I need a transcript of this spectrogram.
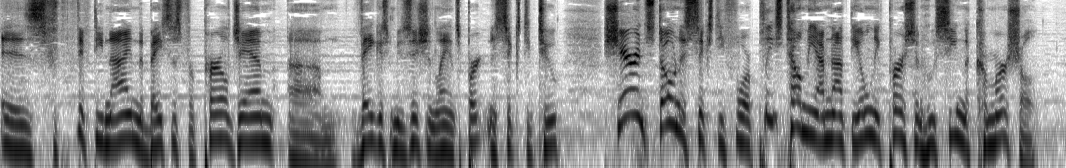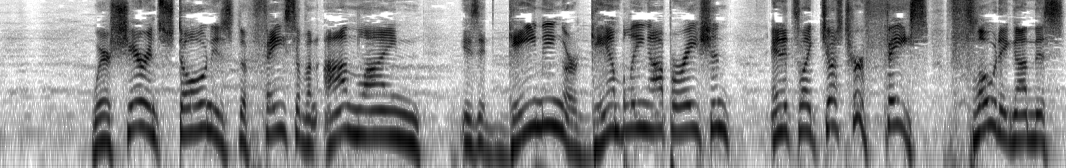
is 59, the bassist for Pearl Jam. Um, Vegas musician Lance Burton is 62. Sharon Stone is 64. Please tell me I'm not the only person who's seen the commercial where Sharon Stone is the face of an online, is it gaming or gambling operation? And it's like just her face floating on this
